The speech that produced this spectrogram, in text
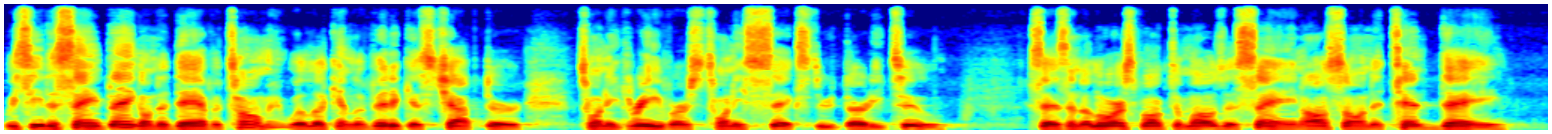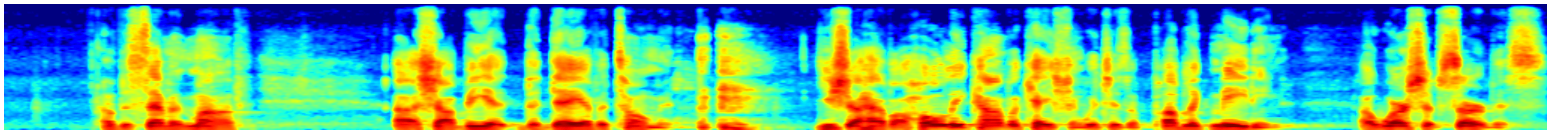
We see the same thing on the Day of Atonement. We'll look in Leviticus chapter 23, verse 26 through 32. It says, And the Lord spoke to Moses, saying, Also on the tenth day of the seventh month uh, shall be at the Day of Atonement. you shall have a holy convocation, which is a public meeting, a worship service.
